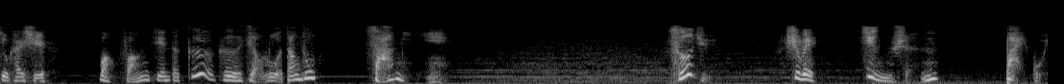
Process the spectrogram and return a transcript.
就开始往房间的各个角落当中撒米。此举是为敬神拜鬼。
